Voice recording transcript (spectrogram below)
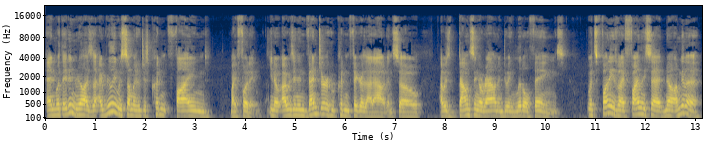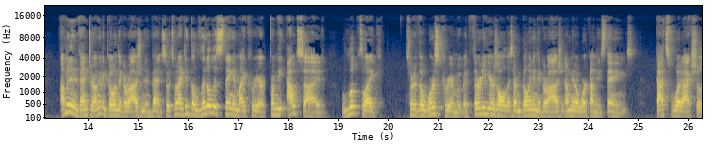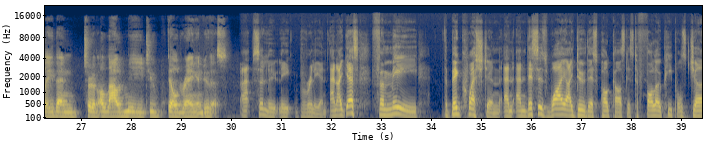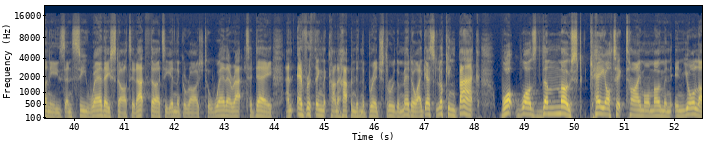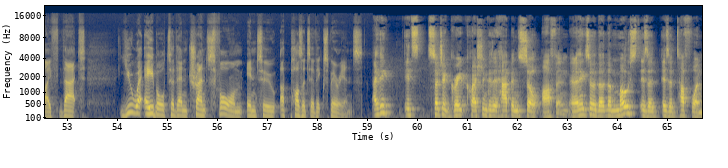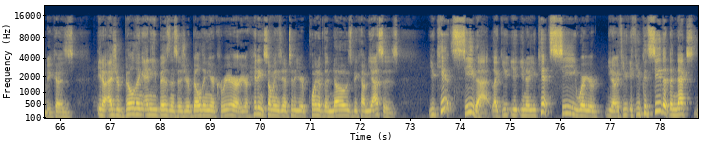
and what they didn't realize is I really was someone who just couldn't find my footing. You know, I was an inventor who couldn't figure that out. And so I was bouncing around and doing little things. What's funny is when I finally said, no, I'm going to, I'm an inventor. I'm going to go in the garage and invent. So it's when I did the littlest thing in my career from the outside looked like sort of the worst career move. At 30 years old, I said, I'm going in the garage and I'm going to work on these things that's what actually then sort of allowed me to build Ring and do this. Absolutely brilliant. And I guess for me, the big question and and this is why I do this podcast is to follow people's journeys and see where they started at 30 in the garage to where they're at today and everything that kind of happened in the bridge through the middle. I guess looking back, what was the most chaotic time or moment in your life that you were able to then transform into a positive experience? I think it's such a great question because it happens so often. And I think so the, the most is a is a tough one because you know, as you're building any business, as you're building your career, you're hitting so many, you know, to the, your point of the no's become yeses. You can't see that. Like you, you, you know, you can't see where you're, you know, if you if you could see that the next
